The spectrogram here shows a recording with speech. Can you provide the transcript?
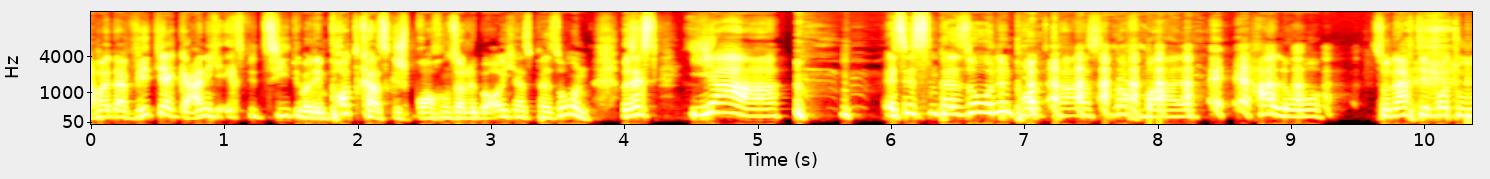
aber da wird ja gar nicht explizit über den Podcast gesprochen, sondern über euch als Person. Und du sagst, ja, es ist ein Personenpodcast, nochmal, hallo. So nach dem Motto,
